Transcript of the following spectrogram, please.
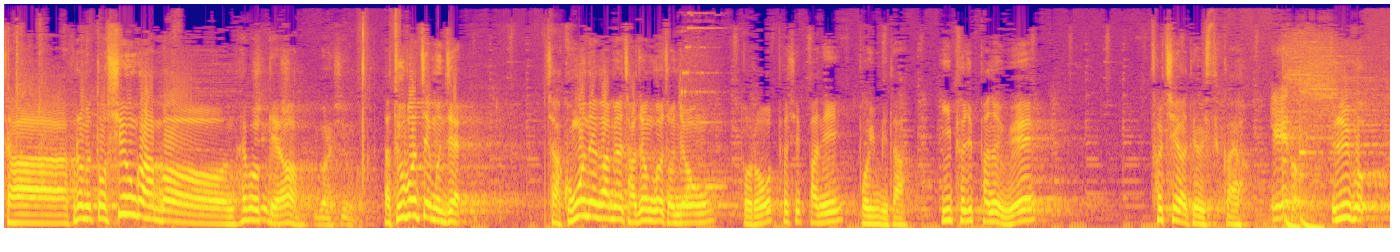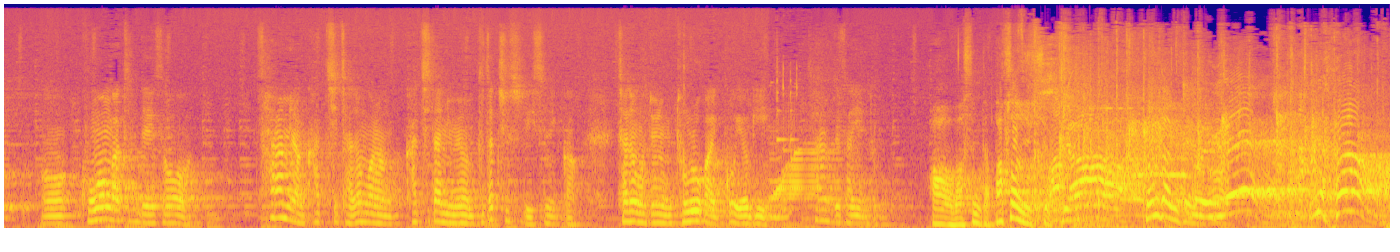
자, 그러면 또 쉬운 거 한번 해볼게요. 이번에 쉬운 거. 자, 두 번째 문제. 자, 공원에 가면 자전거 전용 도로 표지판이 보입니다. 이 표지판은 왜 설치가 되어 있을까요? 119. 119. 어, 공원 같은 데서 사람이랑 같이 자전거랑 같이 다니면 부딪힐 수도 있으니까 자전거 전용 도로가 있고 여기 사람들 사이에 도로. 아, 맞습니다. 박수 한번 주십시오. 정답이세요. 그래? 야!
